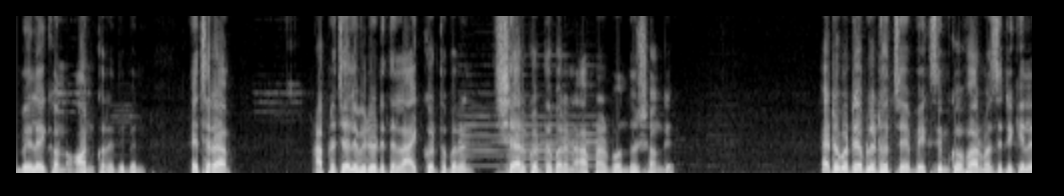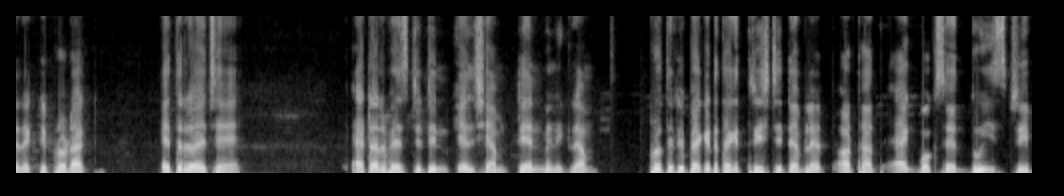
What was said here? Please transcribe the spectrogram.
বেল আইকন অন করে দিবেন। এছাড়া, আপনি চাইলে ভিডিওটিতে লাইক করতে পারেন শেয়ার করতে পারেন আপনার বন্ধুর সঙ্গে। অ্যাটোবা ট্যাবলেট হচ্ছে বেক্সিমকো ফার্মাসিউটিক্যালের একটি প্রোডাক্ট এতে রয়েছে অ্যাটারভেস্টিটিন ক্যালসিয়াম টেন মিলিগ্রাম প্রতিটি প্যাকেটে থাকে ত্রিশটি ট্যাবলেট, অর্থাৎ এক বক্সে দুই স্ট্রিপ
